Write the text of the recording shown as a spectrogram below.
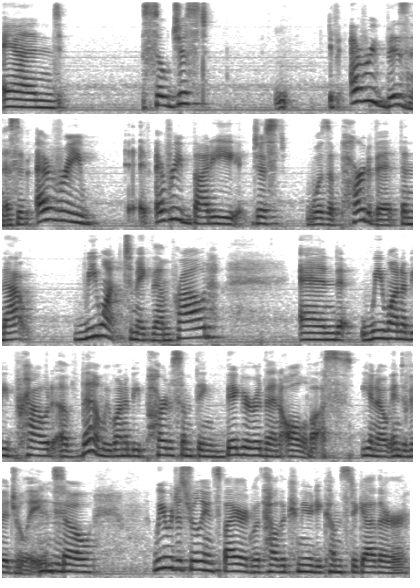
And so just if every business, if every if everybody just was a part of it, then that we want to make them proud and we want to be proud of them. We want to be part of something bigger than all of us, you know, individually. And mm-hmm. so we were just really inspired with how the community comes together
